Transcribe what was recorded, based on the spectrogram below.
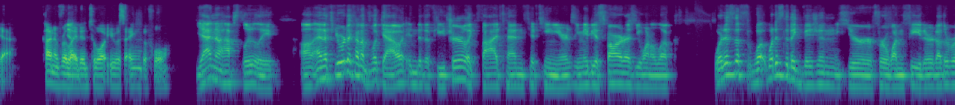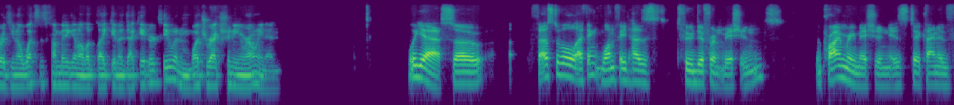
yeah kind of related to what you were saying before yeah, no, absolutely. Um, and if you were to kind of look out into the future, like 5, 10, 15 years, maybe as far as you want to look, what is the what what is the big vision here for one feed? Or in other words, you know, what's this company going to look like in a decade or two, and what direction are you rowing in? Well, yeah. So first of all, I think one feed has two different missions. The primary mission is to kind of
